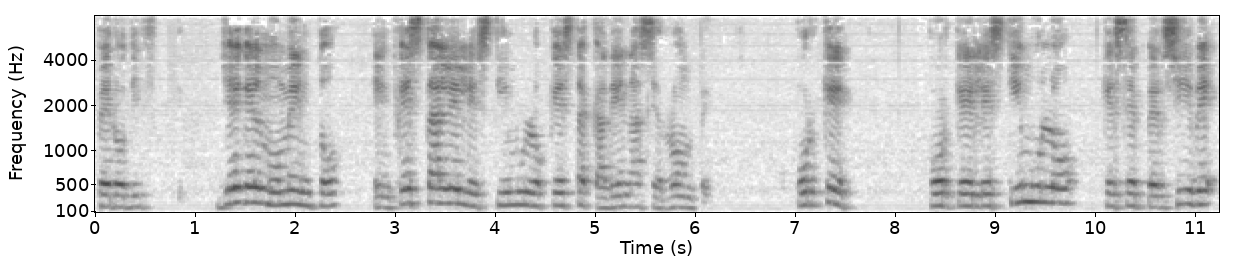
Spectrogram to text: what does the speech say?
pero llega el momento en que es tal el estímulo que esta cadena se rompe. ¿Por qué? Porque el estímulo que se percibe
